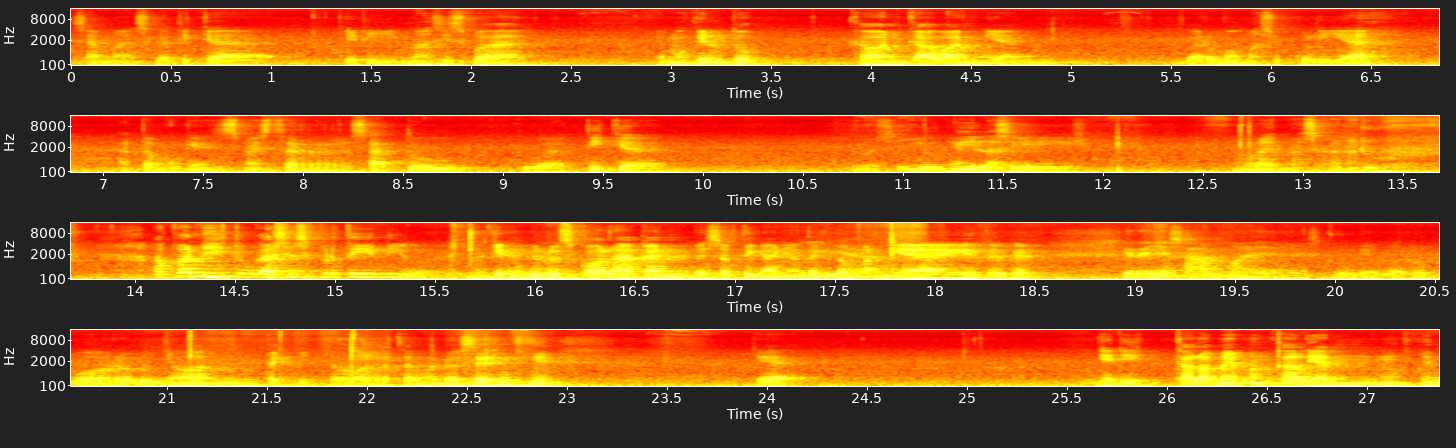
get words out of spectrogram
Sama ketika jadi mahasiswa ya mungkin untuk kawan-kawan yang baru mau masuk kuliah atau mungkin semester 1, 2, 3 masih newbie lah masih mulai merasakan aduh apa nih tugasnya seperti ini? Wah, mungkin dulu sekolah kan besok tinggal nyontek Iya. temannya gitu kan. Kiranya sama ya. Ya kuliah baru-baru lu nyontek dicoret sama dosennya. Ya. Jadi kalau memang kalian mungkin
